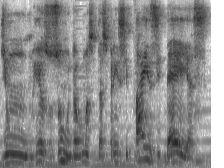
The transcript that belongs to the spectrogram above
de um resumo de algumas das principais ideias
